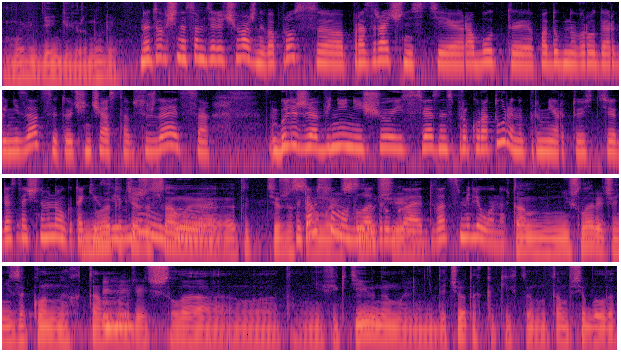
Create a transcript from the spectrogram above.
мы деньги вернули. Ну, это вообще, на самом деле, очень важный вопрос э, прозрачности работы подобного рода организаций. Это очень часто обсуждается. Были же обвинения еще и связанные с прокуратурой, например, то есть э, достаточно много таких ну, это заявлений те же самые, было. Это те же Но самые там сумма случаи. была другая, 20 миллионов. Там не шла речь о незаконных, там угу. речь шла о там, неэффективном или недочетах каких-то, ну там все было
